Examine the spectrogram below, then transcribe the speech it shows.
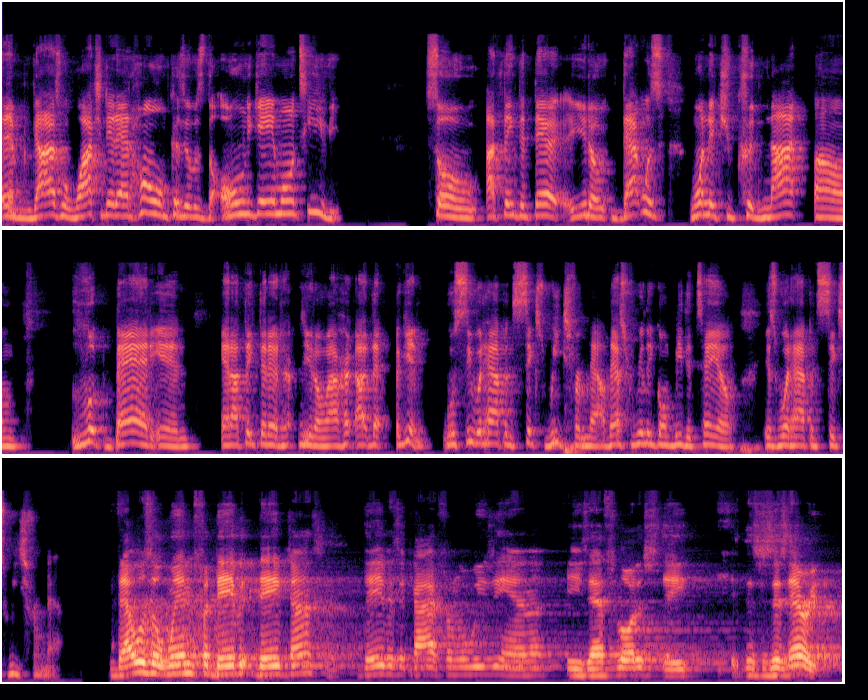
And guys were watching it at home because it was the only game on TV. So I think that there, you know, that was one that you could not um, look bad in and I think that it, you know, I heard I, that again. We'll see what happens six weeks from now. That's really going to be the tale. Is what happens six weeks from now. That was a win for David Dave Johnson. Dave is a guy from Louisiana. He's at Florida State. This is his area.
